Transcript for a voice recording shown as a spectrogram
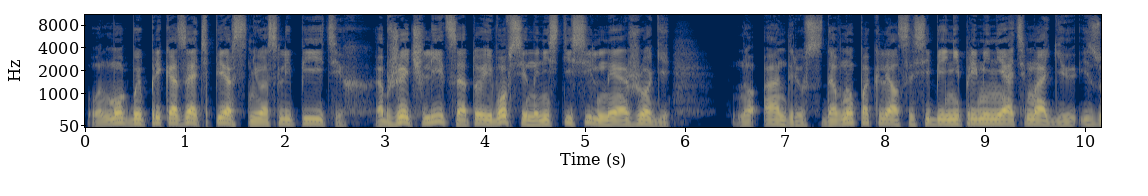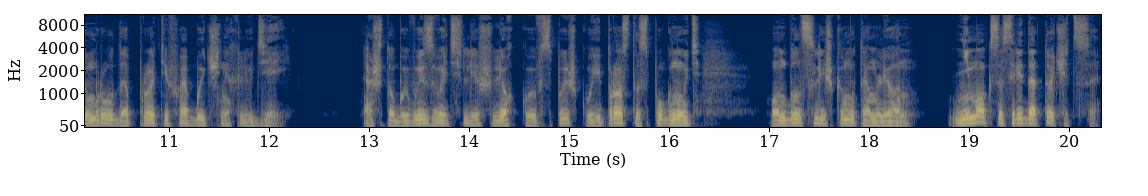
Он мог бы приказать перстню ослепить их, обжечь лица, а то и вовсе нанести сильные ожоги. Но Андрюс давно поклялся себе не применять магию изумруда против обычных людей. А чтобы вызвать лишь легкую вспышку и просто спугнуть, он был слишком утомлен, не мог сосредоточиться.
